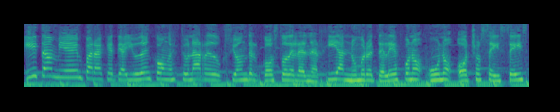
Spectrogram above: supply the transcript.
Y también para que te ayuden con este, una reducción del costo de la energía, número de teléfono 1866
